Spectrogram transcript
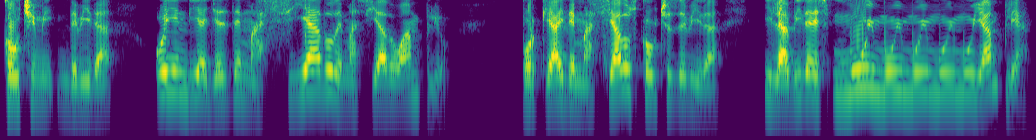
coaching de vida, hoy en día ya es demasiado, demasiado amplio, porque hay demasiados coaches de vida y la vida es muy, muy, muy, muy, muy amplia.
